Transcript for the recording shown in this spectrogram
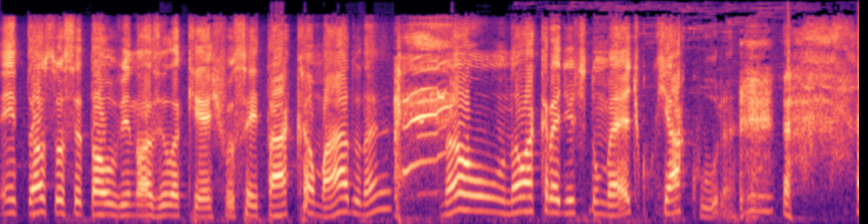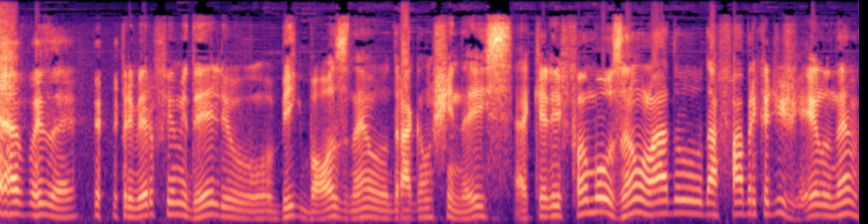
Então, se você tá ouvindo o Azila Cast, você tá acamado, né? Não, não acredite no médico que há a cura. É, pois é. O primeiro filme dele, o Big Boss, né? O dragão chinês. É aquele famosão lá do, da fábrica de gelo, né?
